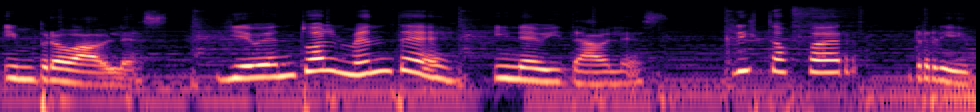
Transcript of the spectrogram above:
improbables y eventualmente inevitables. Christopher Reeve.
